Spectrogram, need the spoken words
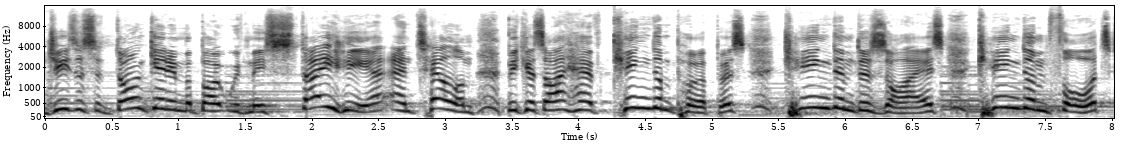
Jesus said, Don't get in the boat with me. Stay here and tell them because I have kingdom purpose, kingdom desires, kingdom thoughts,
